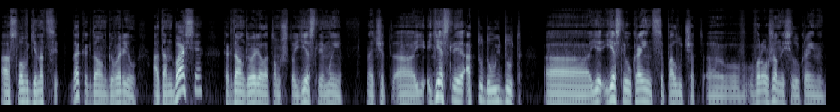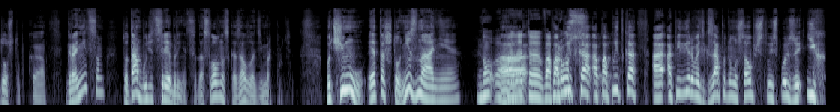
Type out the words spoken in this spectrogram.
а, слова геноцид. Да, когда он говорил о Донбассе, когда он говорил о том, что если мы, значит, э, если оттуда уйдут, э, если украинцы получат, э, вооруженные силы Украины, доступ к границам, то там будет Сребреница, дословно сказал Владимир Путин. Почему? Это что? Незнание, ну, а, это вопрос... Попытка, а попытка а, апеллировать к западному сообществу, используя их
